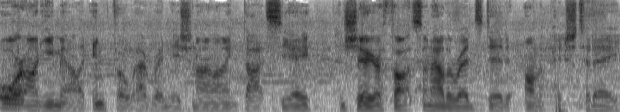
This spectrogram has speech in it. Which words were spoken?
or on email at info at rednationonline.ca and share your thoughts on how the Reds did on the pitch today.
